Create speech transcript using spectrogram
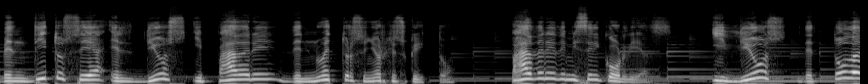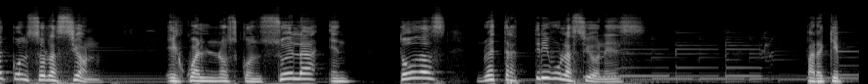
Bendito sea el Dios y Padre de nuestro Señor Jesucristo, Padre de misericordias y Dios de toda consolación, el cual nos consuela en todas nuestras tribulaciones, para que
